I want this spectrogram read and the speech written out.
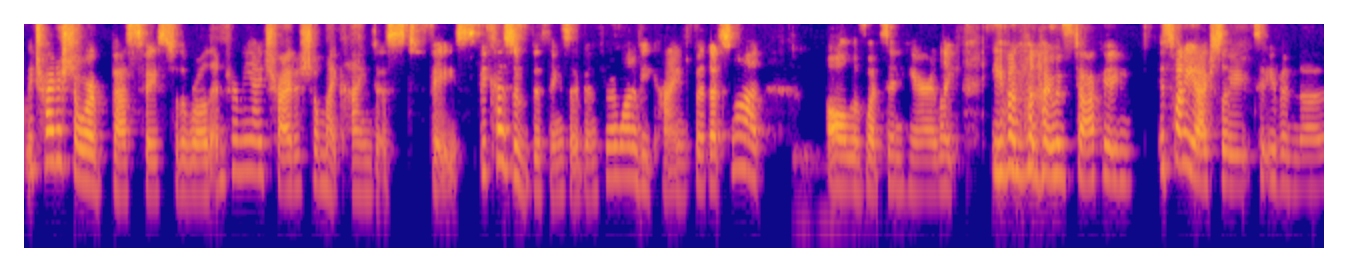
we try to show our best face to the world, and for me, I try to show my kindest face because of the things I've been through. I want to be kind, but that's not all of what's in here. Like even when I was talking, it's funny actually to even uh,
